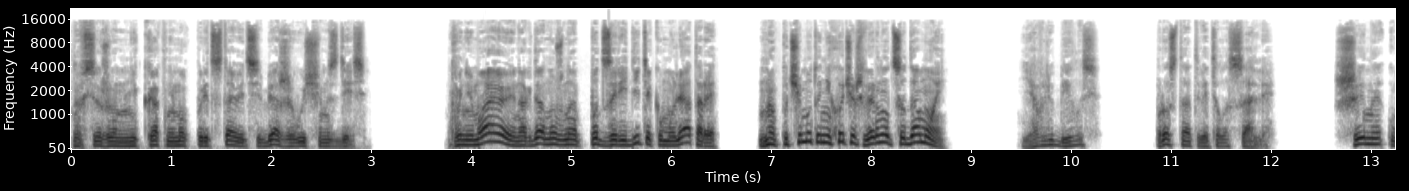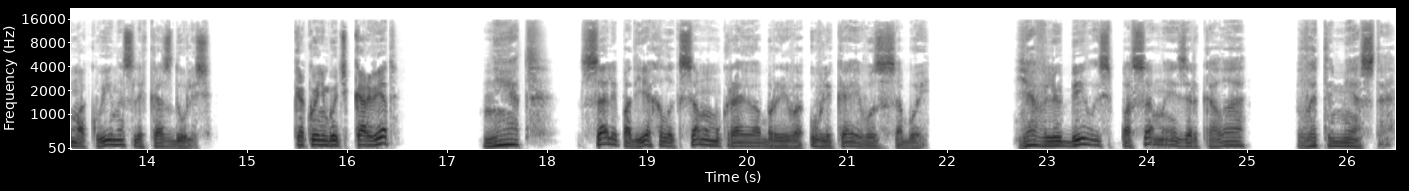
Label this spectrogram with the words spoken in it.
Но все же он никак не мог представить себя живущим здесь. Понимаю, иногда нужно подзарядить аккумуляторы, но почему ты не хочешь вернуться домой? Я влюбилась, просто ответила Салли. Шины у Маккуина слегка сдулись. Какой-нибудь корвет? Нет. Салли подъехала к самому краю обрыва, увлекая его за собой. Я влюбилась по самые зеркала в это место.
